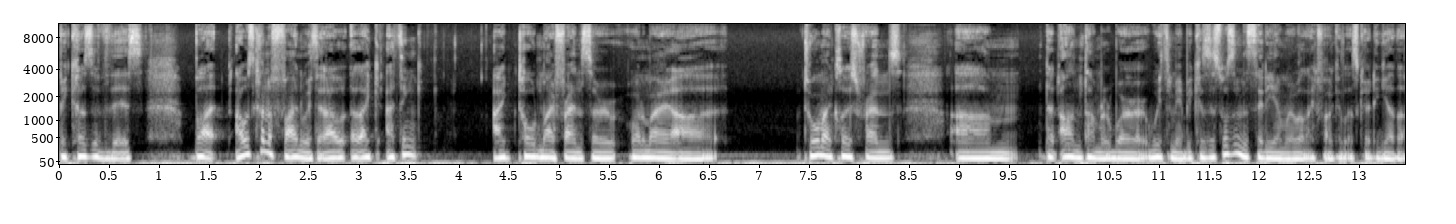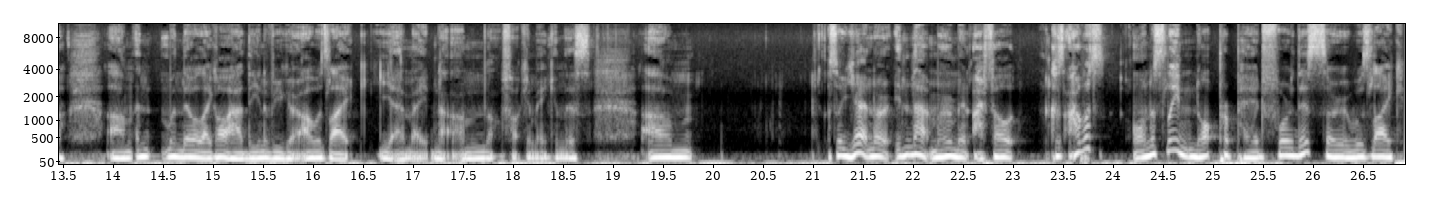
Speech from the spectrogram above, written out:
because of this, but I was kind of fine with it. I like I think I told my friends. So one of my uh, two of my close friends um, that aren't Tamil were with me because this was in the city and we were like, fuck it, let's go together. Um, and when they were like, oh, I had the interview go, I was like, yeah, mate, no, nah, I'm not fucking making this. Um, so yeah, no, in that moment, I felt because I was honestly not prepared for this. So it was like,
